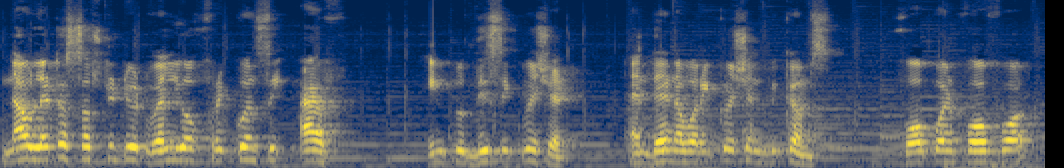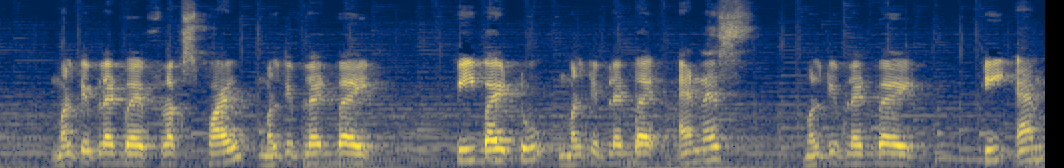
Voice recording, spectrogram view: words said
Now let us substitute value of frequency F into this equation and then our equation becomes 4.44 multiplied by flux phi multiplied by P by 2 multiplied by NS multiplied by Tm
